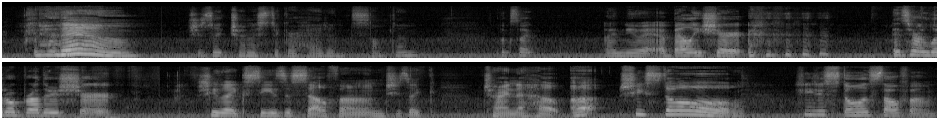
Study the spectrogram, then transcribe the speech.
Damn. She's like trying to stick her head in something. Looks like I knew it. A belly shirt. it's her little brother's shirt. She like sees a cell phone. She's like trying to help. Uh, she stole. She just stole his cell phone.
